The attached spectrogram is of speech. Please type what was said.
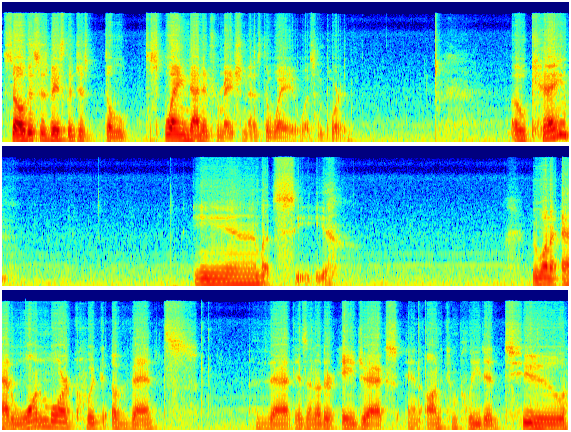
So this is basically just displaying that information as the way it was imported. Okay. And let's see. We want to add one more quick event that is another AJAX and onCompleted to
